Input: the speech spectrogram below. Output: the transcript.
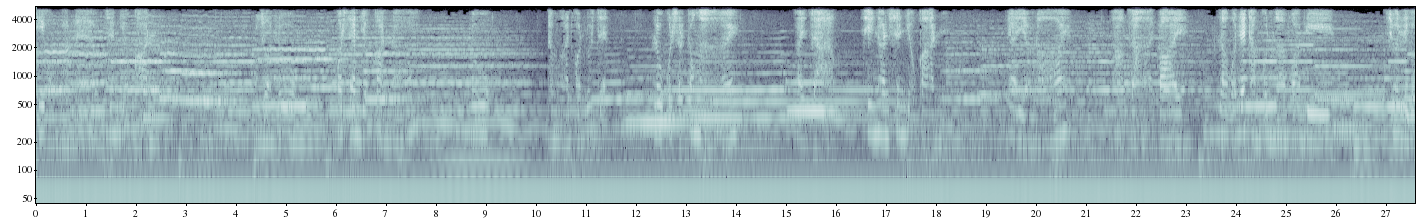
ที่ของมันแล้ว เช่นเดียวกัน ส่วนลูกก็เช่นเดียวกันนะ ลูกทำงานก่อนลูกเสร็จลูกก็จะต้องหายไปจากที่นั้นเช่นเดียวกันแต่อย่างน้อย หากจะหายไป เราก็ได้ทำคุณงามความดี ช่วยเหลือ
